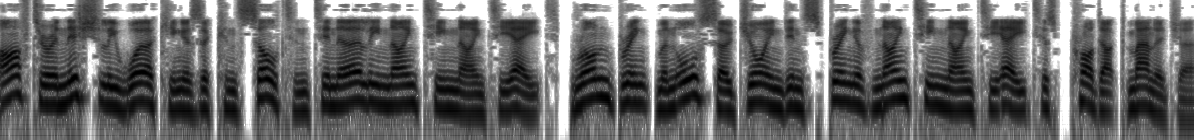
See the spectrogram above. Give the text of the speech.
After initially working as a consultant in early 1998, Ron Brinkman also joined in spring of 1998 as product manager.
